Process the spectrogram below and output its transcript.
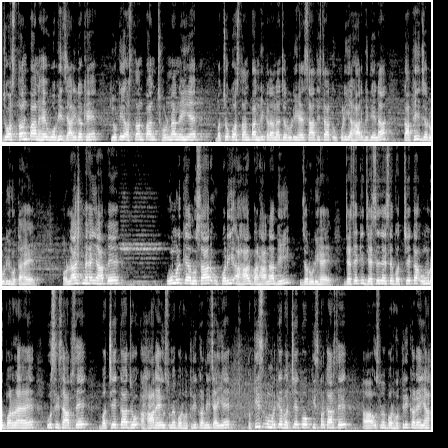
जो स्तनपान है वो भी जारी रखें, क्योंकि स्तनपान छोड़ना नहीं है। बच्चों को स्तनपान भी कराना ज़रूरी है। साथ ही साथ ऊपरी आहार भी देना काफ़ी ज़रूरी होता है। और लास्ट में है यहाँ पे उम्र के अनुसार ऊपरी आहार बढ़ाना भी ज़रूरी है। जैसे कि जैसे जैसे बच्चे का उम्र बढ़ रहा है, उस हिसाब से बच्चे का जो आहार है, उसमें बढ़ोतरी करनी चाहिए। तो किस उम्र के बच्चे को किस प्रकार से उसमें बढ़ोतरी करें यहाँ?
